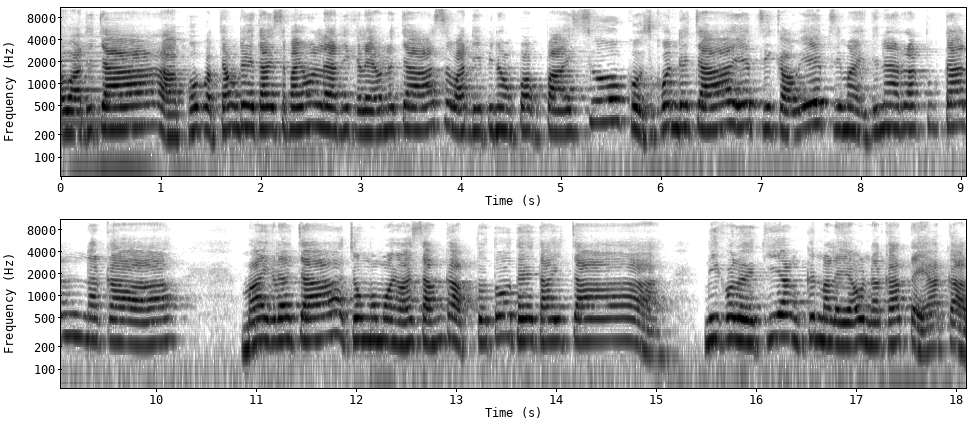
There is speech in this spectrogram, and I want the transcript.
สวัสดีจ้า พบกับช่องเดยไทยสไปฮอลแลนด์อีกแล้วนะจ๊ะสวัสดีพี่น้องปองปายสุขสุคนเด้จ้าเอฟซีเก่าเอฟซีใหม่ที่น่ารักทุกท่านนะคะมาอีกแล้วจ้าจงมามอยหอยสังกับโตโต้เทยไทยจ้า นี่ก็เลยเที่ยงขึ้นมาแล้วนะคะ แต่อากาศ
